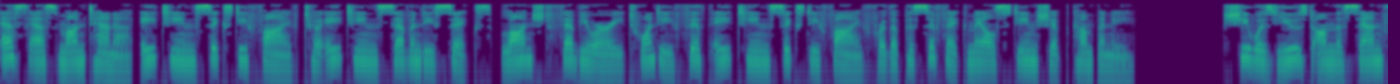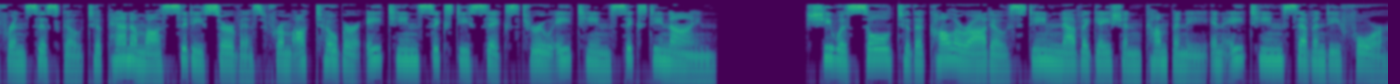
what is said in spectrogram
SS Montana 1865 to 1876 launched February 25, 1865 for the Pacific Mail Steamship Company. She was used on the San Francisco to Panama City service from October 1866 through 1869. She was sold to the Colorado Steam Navigation Company in 1874.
